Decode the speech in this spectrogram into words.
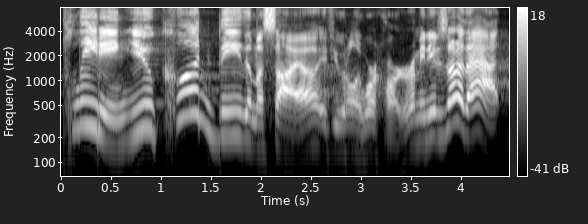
pleading, you could be the Messiah if you would only work harder. I mean, it's none of that.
